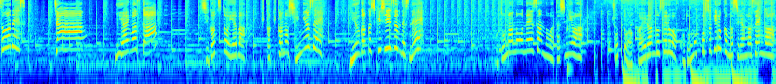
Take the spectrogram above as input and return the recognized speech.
そうです。じゃーん。似合いますか？4月といえばピカピカの新入生。入学式シーズンですね。大人のお姉さんの私にはちょっと赤いランドセルは子供っぽすぎるかもしれませんが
